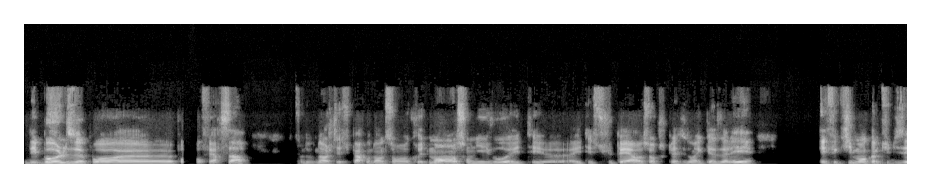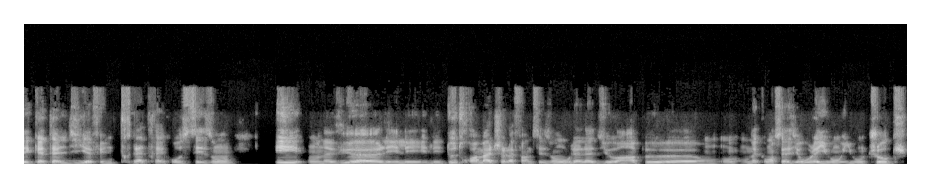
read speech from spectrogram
des balls pour, euh, pour, faire ça. Donc non, j'étais super content de son recrutement. Son niveau a été, euh, a été super sur toute la saison avec Casale. Effectivement, comme tu disais, Cataldi a fait une très très grosse saison. Et on a vu euh, les, les, les, deux trois matchs à la fin de saison où la Lazio a un peu, on, a commencé à dire là ils vont ils vont choke.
